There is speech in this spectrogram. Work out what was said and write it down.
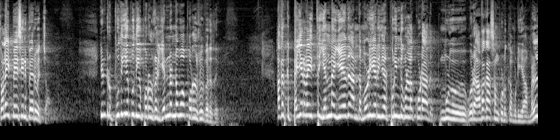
தொலைபேசின்னு பேர் வச்சோம். இன்று புதிய புதிய பொருள்கள் என்னென்னவோ பொருள்கள் வருது. அதற்கு பெயர் வைத்து என்ன ஏது அந்த மொழியறிஞர் புரிந்து கொள்ளக்கூடாது. ஒரு அவகாசம் கொடுக்க முடியாமல்.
